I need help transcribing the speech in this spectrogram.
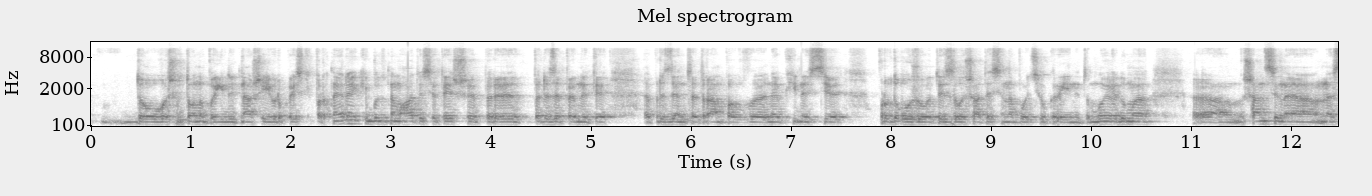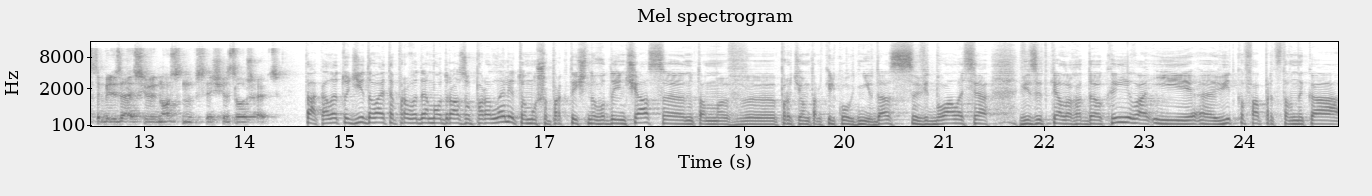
до Вашингтону поїдуть наші європейські партнери, які будуть намагатися теж пере, перезапевнити президента Трампа в необхідності продовжувати залишатися на боці України. Тому я думаю, е, шанси на, на стабілізацію відносин все ще залишаються. Так, але тоді давайте проведемо одразу паралелі, тому що практично в один час, е, ну там в протягом там кількох днів, да, відбувалася візит Келога до Києва і е, Віткофа, представника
